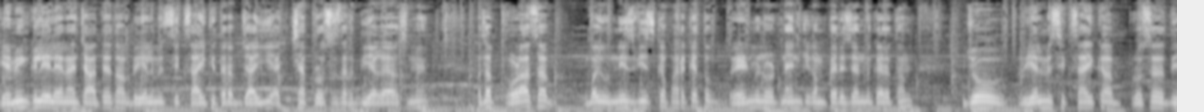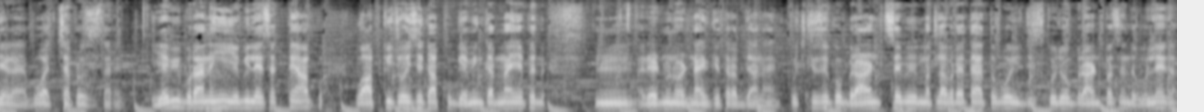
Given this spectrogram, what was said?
गेमिंग के लिए लेना चाहते हैं तो आप रियल मी सिक्स आई की तरफ़ जाइए अच्छा प्रोसेसर दिया गया उसमें। मतलब थोड़ा सा, भाई उन्नीस बीस का फ़र्क है तो रेडमी नोट नाइन के कंपैरिजन में करें तो हम जो रियल मी सिक्स आई का प्रोसेसर दिया गया है, वो अच्छा प्रोसेसर है। ये भी बुरा नहीं है, ये भी ले सकते हैं आप। वो आपकी चॉइस है कि आपको गेमिंग करना है या फिर रेडमी नोट नाइन की तरफ़ जाना है। कुछ किसी को ब्रांड से भी मतलब रहता है तो वो जिसको जो ब्रांड पसंद है वो लेगा।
